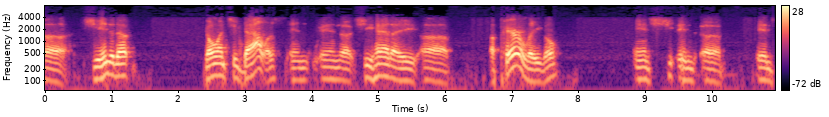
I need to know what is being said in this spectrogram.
uh, she ended up going to Dallas, and and uh, she had a uh, a paralegal, and she and uh, and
